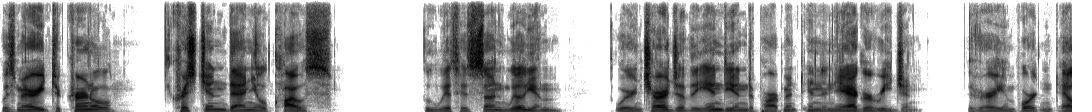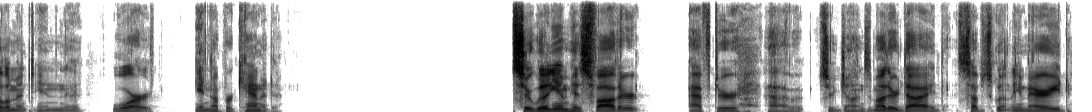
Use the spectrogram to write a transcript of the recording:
was married to Colonel Christian Daniel Claus, who, with his son William, were in charge of the Indian Department in the Niagara region, a very important element in the war in Upper Canada. Sir William, his father, after uh, Sir John's mother died, subsequently married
